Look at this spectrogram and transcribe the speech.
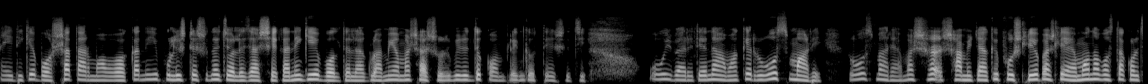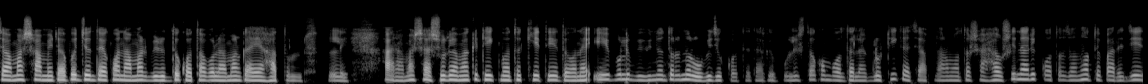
এদিকে বর্ষা তার মা-বাবাকে নিয়ে পুলিশ স্টেশনে চলে যায়। সেখানে গিয়ে বলতে লাগল, "আমি আমার শাশুড়ির বিরুদ্ধে কমপ্লেন করতে এসেছি। ওই বাড়িতে না আমাকে রোজ মারে, রোজ মারে। আমার স্বা স্বামীটাকে ফুসলিয়ে-ফাসলিয়ে এমন অবস্থা করেছে আমার স্বামীটা পর্যন্ত এখন আমার বিরুদ্ধে কথা বলে, আমার গায়ে হাত তুললে। আর আমার শাশুড়ি আমাকে ঠিকমতো খেতে দেয় না। এই বলে বিভিন্ন ধরনের অভিযোগ করতে থাকে। পুলিশ তখন বলতে লাগল, "ঠিক আছে আপনার মতো সাহসী নারী কতজন হতে পারে যে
